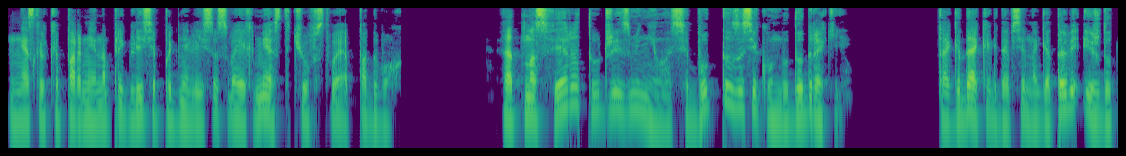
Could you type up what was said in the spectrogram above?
Несколько парней напряглись и поднялись со своих мест, чувствуя подвох. Атмосфера тут же изменилась, будто за секунду до драки. Тогда, когда все наготове и ждут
